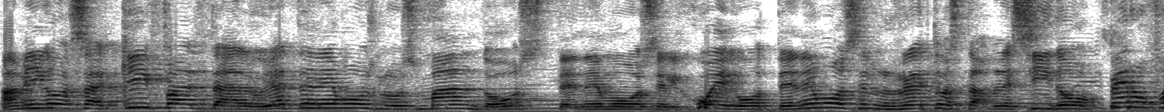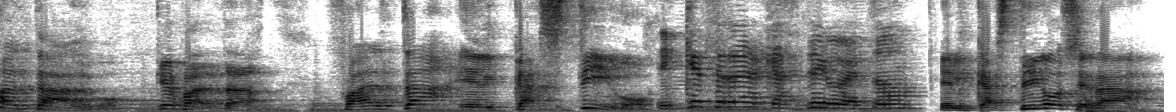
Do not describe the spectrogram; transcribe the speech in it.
Amigos, aquí falta algo, ya tenemos los mandos, tenemos el juego, tenemos el reto establecido, pero falta algo. ¿Qué falta? Falta el castigo. ¿Y qué será el castigo esto? El castigo será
